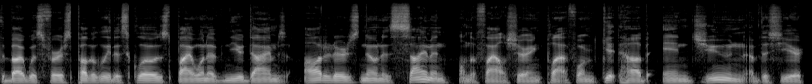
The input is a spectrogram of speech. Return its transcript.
The bug was first publicly disclosed by one of Neodyme's auditors known as Simon on the file sharing platform GitHub in June of this year.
